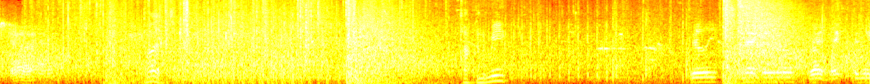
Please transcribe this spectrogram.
Start. What? Talking to me? Really? Right next to me?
